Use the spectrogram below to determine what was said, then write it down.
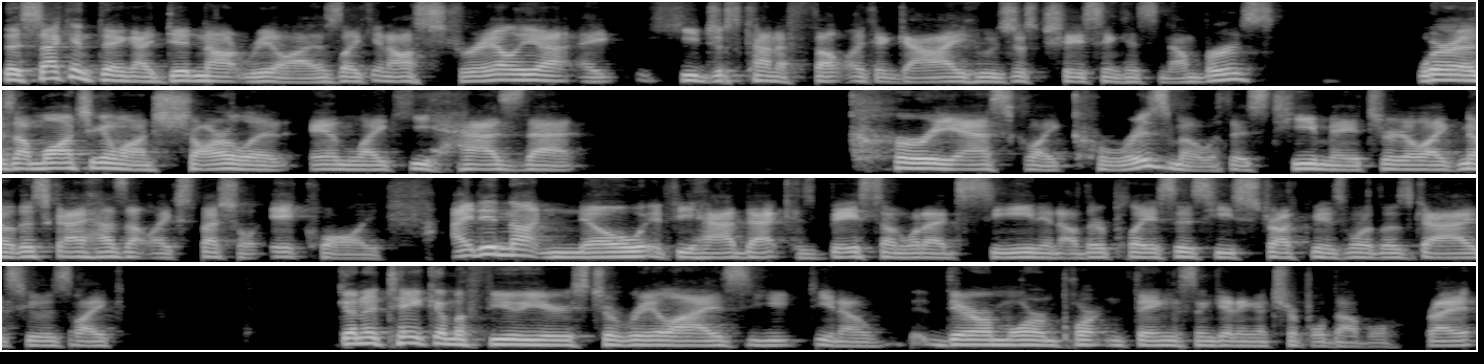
the second thing I did not realize, like in Australia, I, he just kind of felt like a guy who was just chasing his numbers. Whereas I'm watching him on Charlotte, and like he has that Curry esque like charisma with his teammates, where you're like, no, this guy has that like special it quality. I did not know if he had that because based on what I'd seen in other places, he struck me as one of those guys who was like, to take him a few years to realize you you know there are more important things than getting a triple double right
